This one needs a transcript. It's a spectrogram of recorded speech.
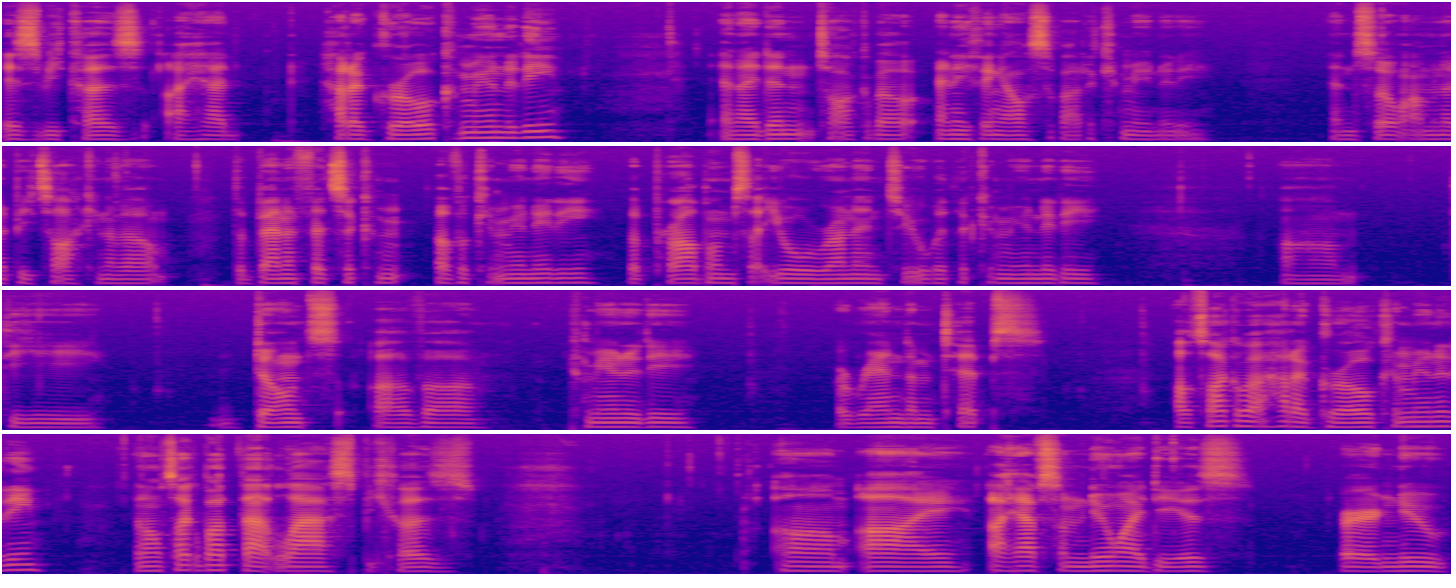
is because I had how to grow a community and I didn't talk about anything else about a community. And so I'm going to be talking about the benefits of, com- of a community, the problems that you will run into with a community, um, the don'ts of a community, a random tips. I'll talk about how to grow a community, and I'll talk about that last because um, I I have some new ideas or new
